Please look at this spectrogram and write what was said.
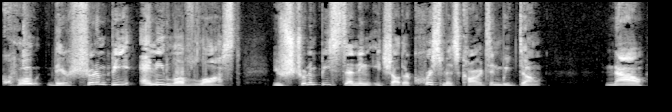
Quote, there shouldn't be any love lost. You shouldn't be sending each other Christmas cards, and we don't. Now,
